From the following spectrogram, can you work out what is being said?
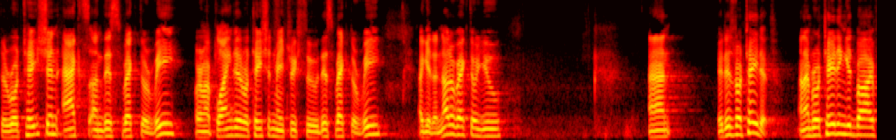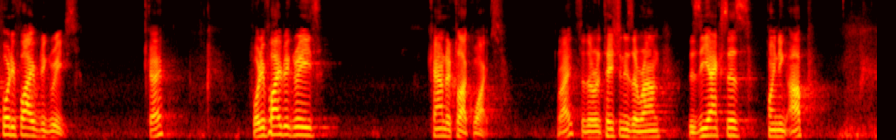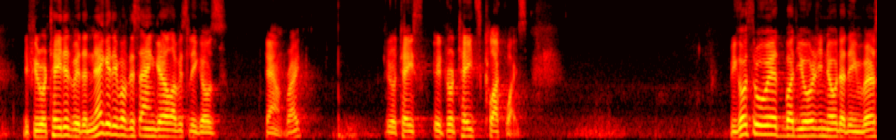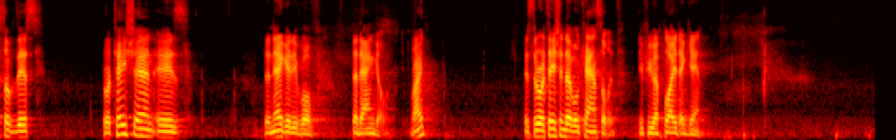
the rotation acts on this vector v, or I'm applying the rotation matrix to this vector v. I get another vector u, and it is rotated. And I'm rotating it by 45 degrees. Okay? 45 degrees counterclockwise. Right? So the rotation is around the z-axis pointing up. If you rotate it with a negative of this angle, obviously it goes down, right? It rotates, it rotates clockwise. We go through it, but you already know that the inverse of this rotation is the negative of that angle, right? It's the rotation that will cancel it if you apply it again.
